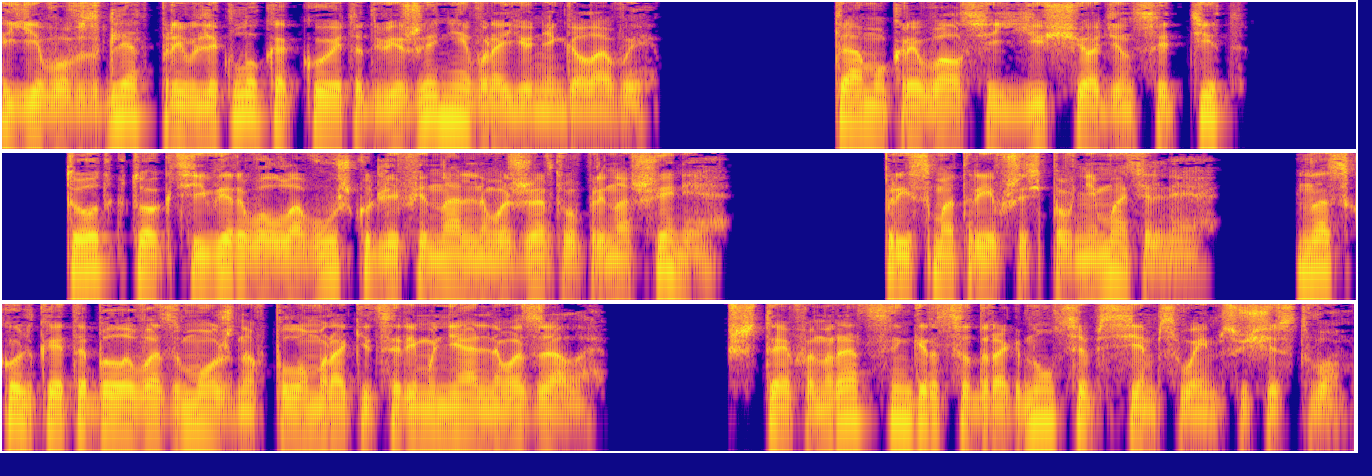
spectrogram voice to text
Его взгляд привлекло какое-то движение в районе головы. Там укрывался еще один сеттит. Тот, кто активировал ловушку для финального жертвоприношения. Присмотревшись повнимательнее, насколько это было возможно в полумраке церемониального зала, Штефан Ратцингер содрогнулся всем своим существом.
